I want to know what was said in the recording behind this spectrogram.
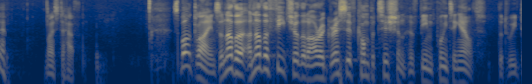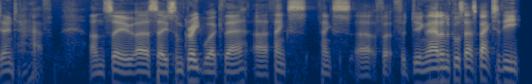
yeah, nice to have. Sparklines, another, another feature that our aggressive competition have been pointing out that we don't have. And so, uh, so some great work there. Uh, thanks thanks uh, for, for doing that. And of course, that's back to the,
